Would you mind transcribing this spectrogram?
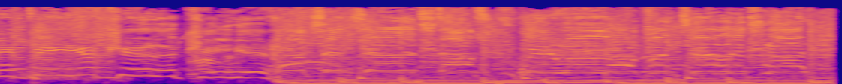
me be a killer king. It hurts until.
